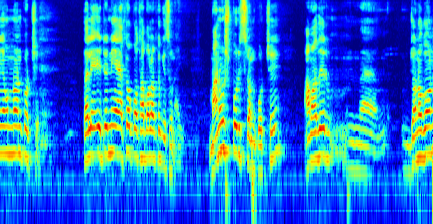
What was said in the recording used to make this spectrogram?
নিয়ে উন্নয়ন করছে। তাহলে এটা নিয়ে এত কথা বলার তো কিছু নাই। মানুষ পরিশ্রম করছে, আমাদের জনগণ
